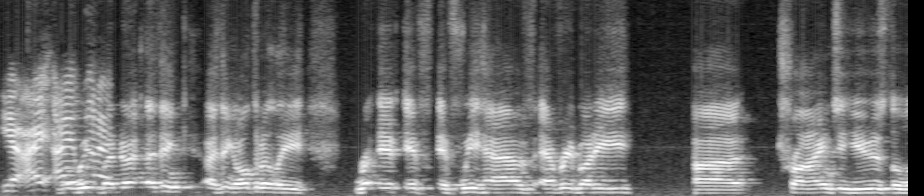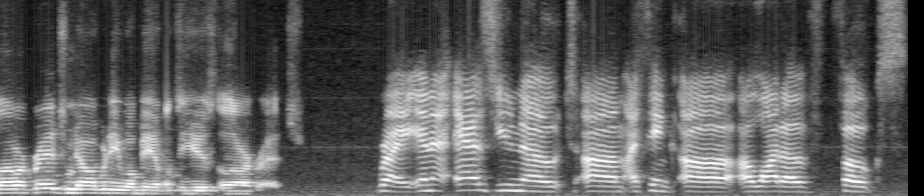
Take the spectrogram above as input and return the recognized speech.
Yeah, I, I, We- wanna- but I think I think ultimately, if if we have everybody uh, trying to use the lower bridge, nobody will be able to use the lower bridge. Right, and as you note, um, I think uh, a lot of folks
